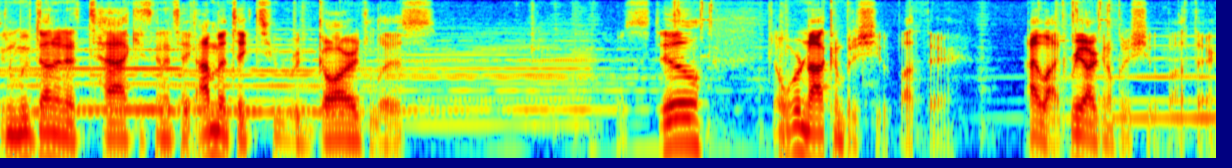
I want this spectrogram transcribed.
He's gonna move down and attack. He's gonna take. I'm gonna take two regardless. We'll still. No, we're not gonna put a shield bot there. I lied. We are gonna put a shield bot there.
